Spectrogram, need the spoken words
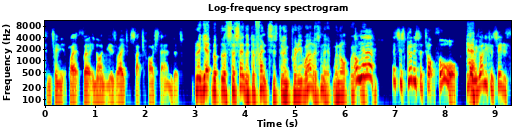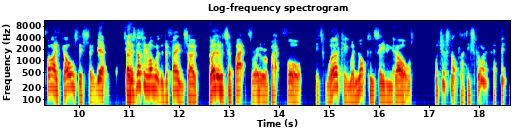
continue to play at 39 years of age at such high standards? But yet, as I say, the defence is doing pretty well, isn't it? We're not. We're, oh, yeah. It's as good as the top four. Yeah. We've only conceded five goals this season. Yeah. So yeah. there's nothing wrong with the defence. So whether it's a back three or a back four, it's working. We're not conceding goals. We're just not bloody scoring.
